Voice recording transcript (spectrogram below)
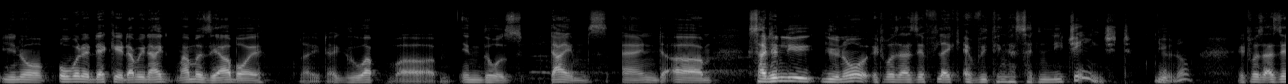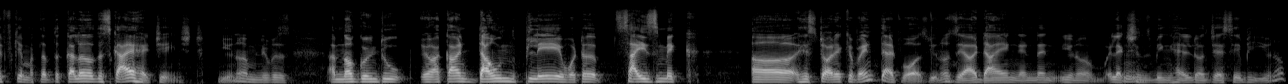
you know, over a decade. I mean, I, I'm a Zia boy, right? I grew up uh, in those times. And um, suddenly, you know, it was as if like everything has suddenly changed, you know. It was as if ke, matlab, the color of the sky had changed, you know. I mean, it was, I'm not going to, you know, I can't downplay what a seismic uh, historic event that was, you know, Zia dying and then, you know, elections being held on bhi, you know.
